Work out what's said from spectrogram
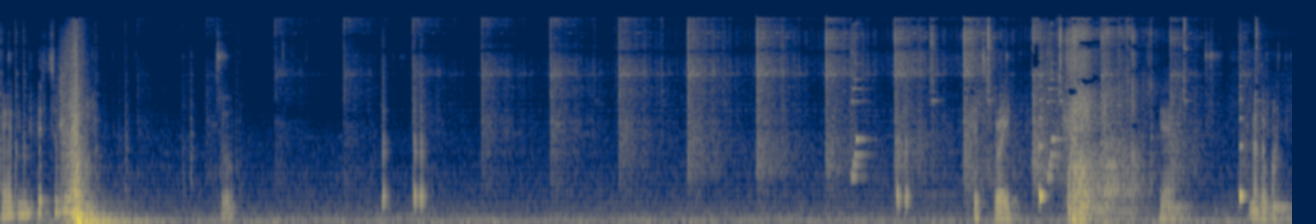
I had invincibility. So. It's great. Yeah. Another one.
